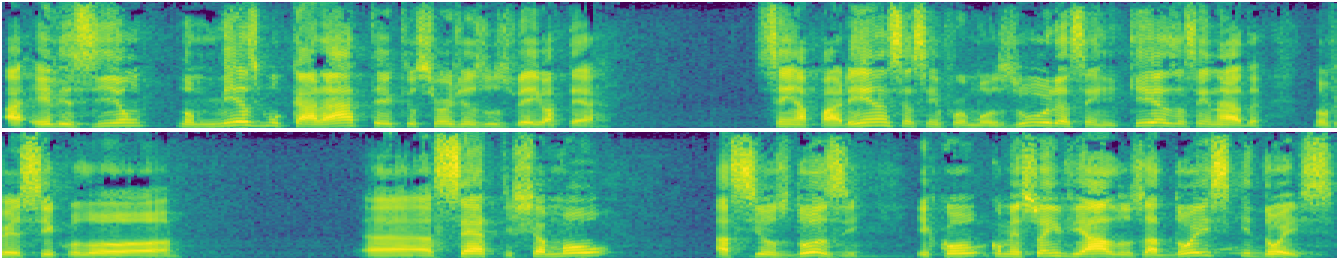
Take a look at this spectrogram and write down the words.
Ah, eles iam no mesmo caráter que o Senhor Jesus veio à Terra, sem aparência, sem formosura, sem riqueza, sem nada. No versículo uh, ah, 7, chamou a si os doze e co começou a enviá-los a dois e dois.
